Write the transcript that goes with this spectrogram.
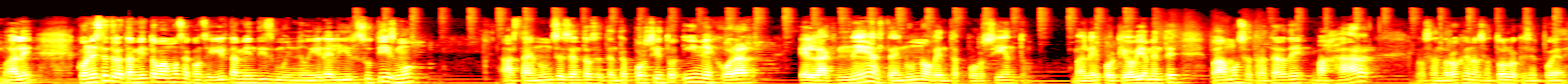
¿Vale? Con este tratamiento vamos a conseguir también disminuir el hirsutismo hasta en un 60 o 70% y mejorar el acné hasta en un 90%, ¿vale? Porque obviamente vamos a tratar de bajar los andrógenos a todo lo que se puede.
